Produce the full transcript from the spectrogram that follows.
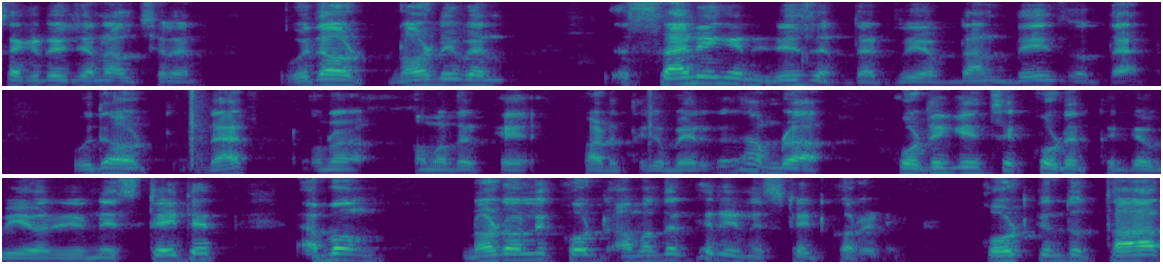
সেক্রেটারি জেনারেল ছিলেন without not even signing any reason that we have done this or that without that ওনারা আমাদেরকে পার্টি থেকে বের করে, আমরা কোর্টে গিয়েছি কোর্টের থেকে উই আর রিনেস্টেটেড এবং নট অনলি কোর্ট আমাদেরকে রিনেস্টেট করেনি কোর্ট কিন্তু তার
